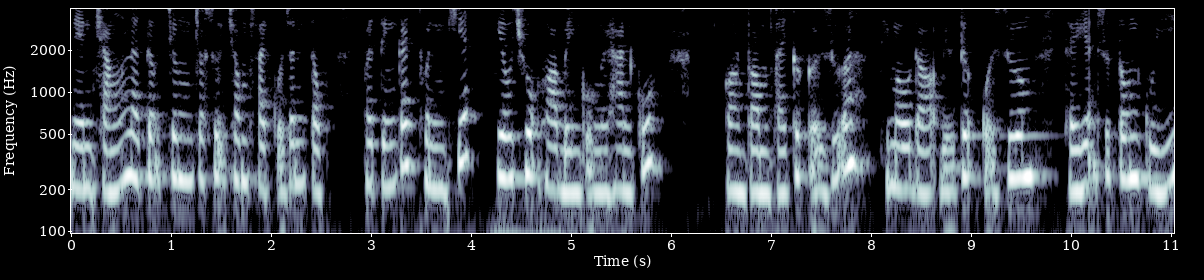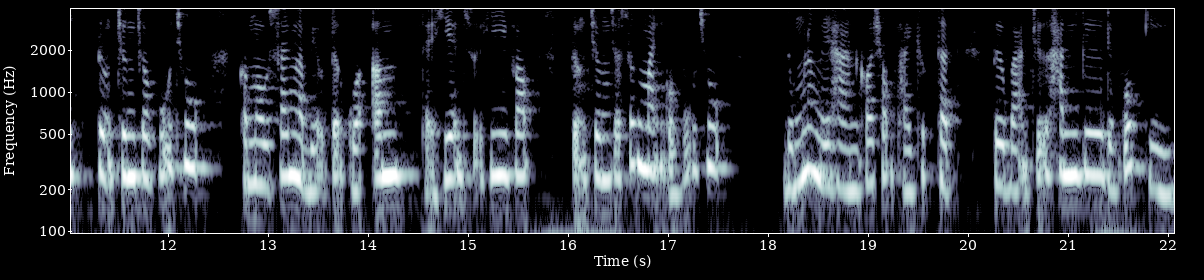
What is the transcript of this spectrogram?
nền trắng là tượng trưng cho sự trong sạch của dân tộc và tính cách thuần khiết, yêu chuộng hòa bình của người Hàn Quốc. Còn vòng thái cực ở giữa thì màu đỏ biểu tượng của dương, thể hiện sự tôn quý, tượng trưng cho vũ trụ. Còn màu xanh là biểu tượng của âm, thể hiện sự hy vọng, tượng trưng cho sức mạnh của vũ trụ. Đúng là người Hàn coi trọng thái cực thật, từ bản chữ Hangul đến quốc kỳ,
